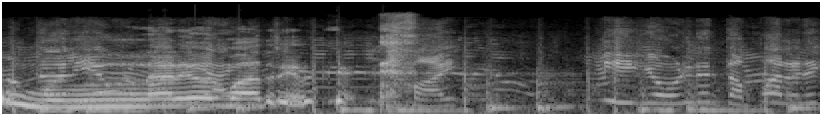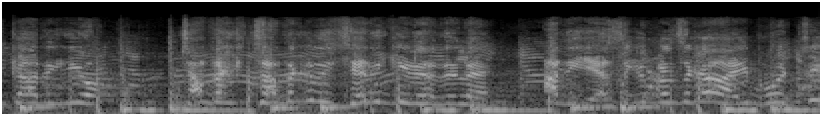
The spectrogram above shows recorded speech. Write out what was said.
முன்னாடியே ஒரு மாதிரி இருக்கு. நீங்க ஒண்ணு தப்பா நினைக்காதீங்க சதக்கு சதக்கு செதுக்கிறதுல அது எசக்கு பெசக ஆகி போச்சு.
